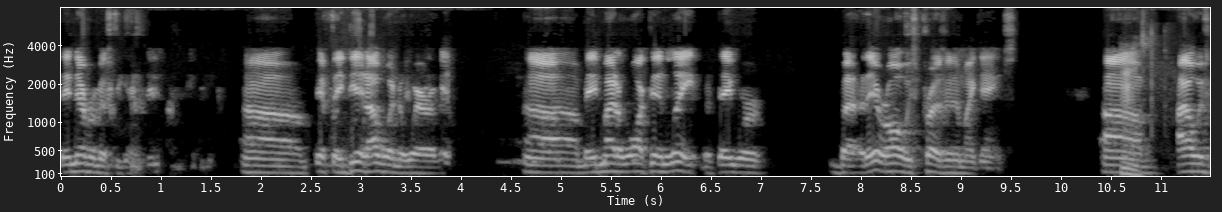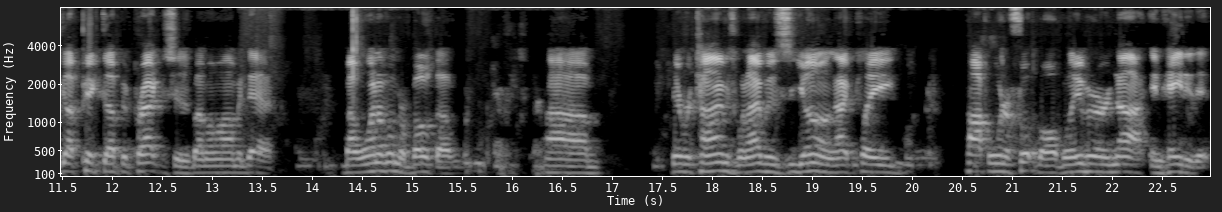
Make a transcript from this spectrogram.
They never missed a game. Um, if they did, I wasn't aware of it. Um, they might have walked in late, but they were, but they were always present in my games. Um, mm. I always got picked up at practices by my mom and dad, by one of them or both of them. Um, there were times when I was young, I played Pop Warner football, believe it or not, and hated it.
